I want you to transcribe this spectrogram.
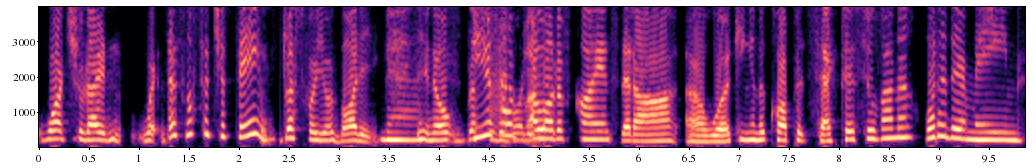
what should I wear? There's not such a thing. Dress for your body. Yeah. You know, do you have a lot of clients that are uh, working in the corporate sector, Silvana? What are their main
